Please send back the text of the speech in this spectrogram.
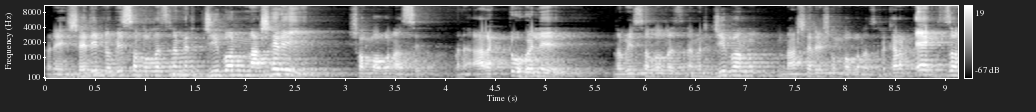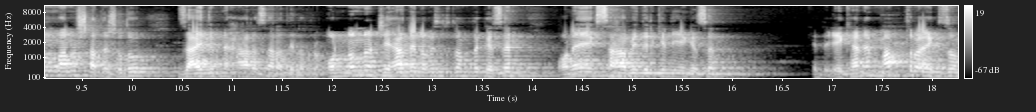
মানে সেদিন নবী সাল্লাহ সাল্লামের জীবন নাশেরই সম্ভাবনা ছিল। মানে আর একটু হইলে নবী সাল্লাহ ইসলামের জীবন নাশের সম্ভাবনা ছিল কারণ একজন মানুষ সাথে শুধু জাহিদ ইবনে হারেসা রাদিল্লাহ অন্যান্য জেহাদে নবী তো গেছেন, অনেক সাহাবিদেরকে নিয়ে গেছেন। কিন্তু এখানে মাত্র একজন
